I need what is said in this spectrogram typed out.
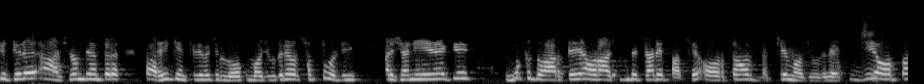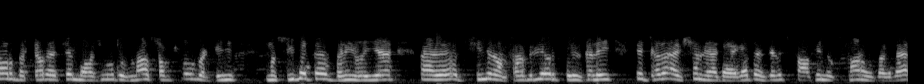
ਕਿ ਜਿਹੜੇ ਆਸ਼ਰਮ ਦੇ ਅੰਦਰ ਭਾਰੀ ਗਿਣਤੀ ਦੇ ਵਿੱਚ ਲੋਕ ਮੌਜੂਦ ਨੇ ਔਰ ਸਭ ਤੋਂ ਵੱਡੀ ਪਰੇਸ਼ਾਨੀ ਇਹ ਹੈ ਕਿ ਮੁੱਖ ਦੁਆਰ ਤੇ ਔਰ ਆਸ਼ਰਮ ਦੇ ਚਾਰੇ ਪਾਸੇ ਔਰਤਾਂ ਔਰ ਬੱਚੇ ਮੌਜੂਦ ਨੇ। ਜੀ। ਇਹ ਔਰਤਾਂ ਔਰ ਬੱਚਿਆਂ ਦਾ ਇੱਥੇ ਮੌਜੂਦ ਹੋਣਾ ਸਭ ਤੋਂ ਵੱਡੀ ਮੁਸੀਬਤ ਬਣੀ ਹੋਈ ਹੈ। ਸੀਨੀਅਰ ਅਫਸਰ ਲਈ ਔਰ ਪੁਲਿਸ ਲਈ। ਕਿ ਜਦੋਂ ਐਕਸ਼ਨ ਲਿਆ ਜਾਏਗਾ ਤਾਂ ਇਸ ਦੇ ਵਿੱਚ ਕਾਫੀ ਨੁਕਸਾਨ ਹੋ ਸਕਦਾ ਹੈ।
